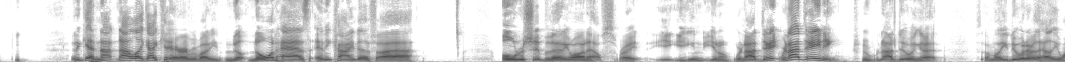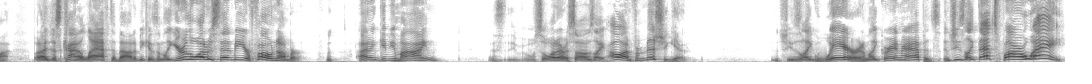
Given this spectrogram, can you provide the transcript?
and again, not not like I care, everybody. No no one has any kind of uh, ownership of anyone else, right? You, you can, you know, we're not date, we're not dating, we're not doing that. So I'm like, you do whatever the hell you want. But I just kind of laughed about it because I'm like, you're the one who sent me your phone number. I didn't give you mine. So whatever. So I was like, oh, I'm from Michigan. And she's like, where? And I'm like, Grand Rapids. And she's like, that's far away.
